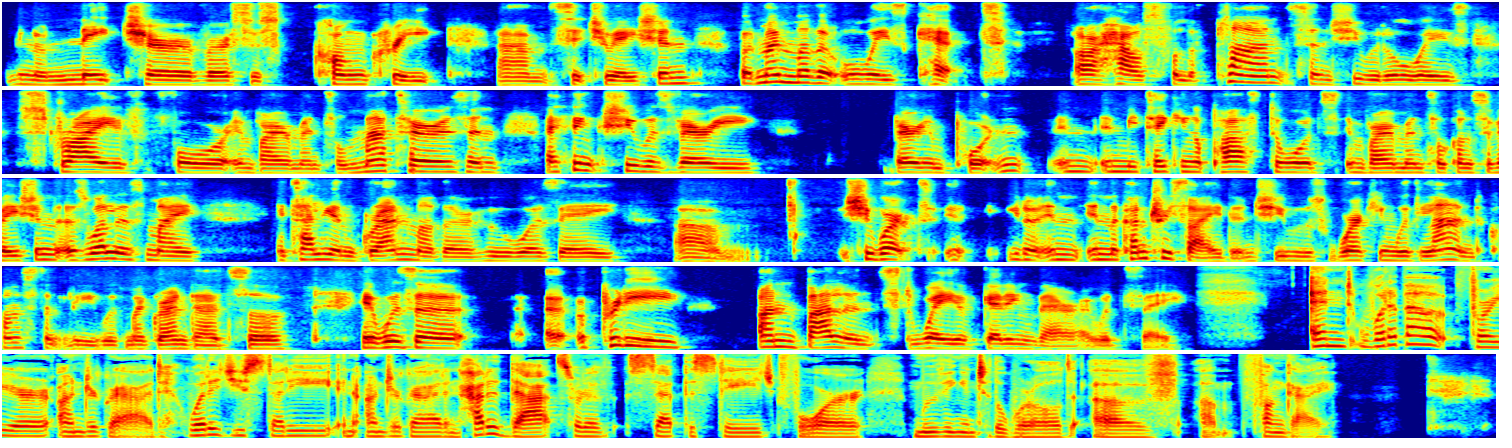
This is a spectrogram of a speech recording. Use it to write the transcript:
you know, nature versus concrete um, situation. But my mother always kept our house full of plants and she would always strive for environmental matters. And I think she was very, very important in, in me taking a path towards environmental conservation, as well as my Italian grandmother, who was a um, she worked you know in in the countryside and she was working with land constantly with my granddad. So it was a a pretty unbalanced way of getting there i would say. And what about for your undergrad? What did you study in undergrad and how did that sort of set the stage for moving into the world of um, fungi?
